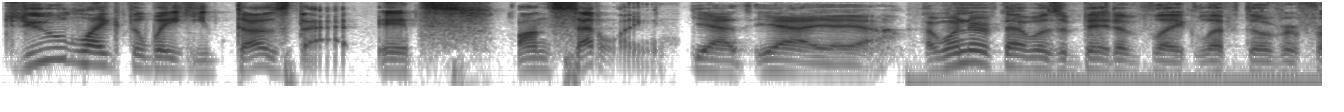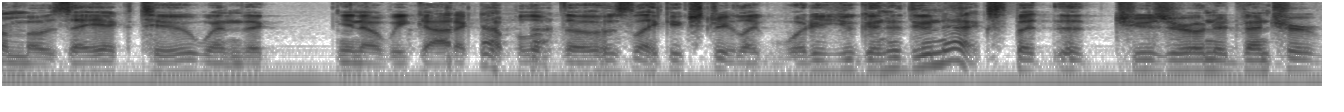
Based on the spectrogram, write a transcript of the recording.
do like the way he does that. It's unsettling. Yeah, yeah, yeah, yeah. I wonder if that was a bit of like leftover from Mosaic too, when the you know we got a couple of those like extreme like what are you gonna do next? But the choose your own adventure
